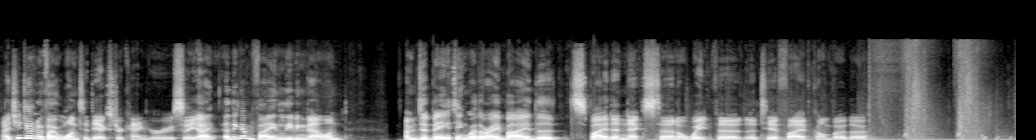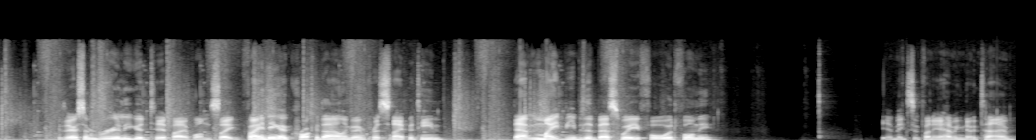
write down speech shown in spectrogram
I actually don't know if I wanted the extra kangaroo, so yeah, I, I think I'm fine leaving that one. I'm debating whether I buy the spider next turn or wait for a tier 5 combo though. Because there are some really good tier 5 ones. Like finding a crocodile and going for a sniper team, that might be the best way forward for me. Yeah, it makes it funny having no time.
